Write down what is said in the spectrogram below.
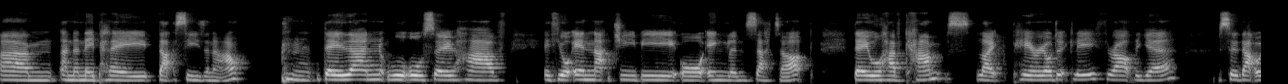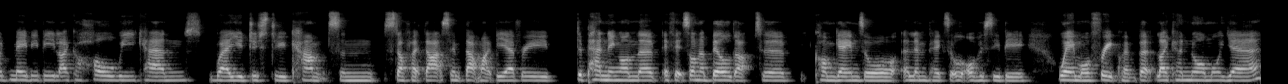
um, and then they play that season out. they then will also have, if you're in that GB or England setup, they will have camps like periodically throughout the year. So that would maybe be like a whole weekend where you just do camps and stuff like that. So that might be every depending on the if it's on a build up to com games or olympics it will obviously be way more frequent but like a normal year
